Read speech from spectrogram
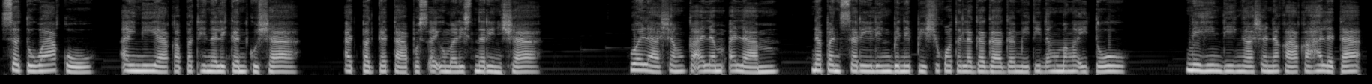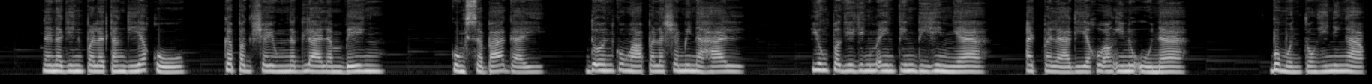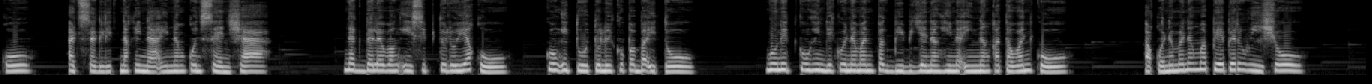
Sa tuwa ko ay niyakap at hinalikan ko siya at pagkatapos ay umalis na rin siya. Wala siyang kaalam-alam na pansariling benepisyo ko talaga gagamitin ang mga ito. Ni hindi nga siya nakakahalata na naging palatanggi ako kapag siya yung naglalambing. Kung sa bagay, doon ko nga pala siya minahal. Yung pagiging maintindihin niya at palagi ako ang inuuna. Bumuntong hininga ko at saglit na kinain ng konsensya. Nagdalawang isip tuloy ako kung itutuloy ko pa ba ito. Ngunit kung hindi ko naman pagbibigyan ng hinaing ng katawan ko, ako naman ang mapeperwisyo.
